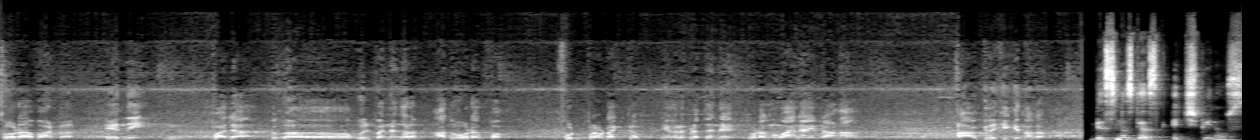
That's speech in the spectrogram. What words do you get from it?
soda water എന്നീ പല ഉൽപ്പന്നങ്ങളും അതോടൊപ്പം ഫുഡ് പ്രോഡക്റ്റും ഞങ്ങളിവിടെ തന്നെ തുടങ്ങുവാനായിട്ടാണ് ആഗ്രഹിക്കുന്നത്. ബിസിനസ് ഡെസ്ക് എച്ച് ന്യൂസ്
